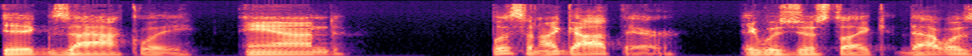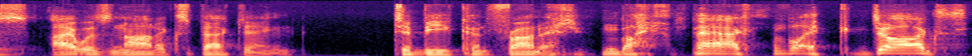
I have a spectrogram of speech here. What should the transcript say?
Exactly. And listen, I got there. It was just like that was I was not expecting to be confronted by a pack of like dogs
